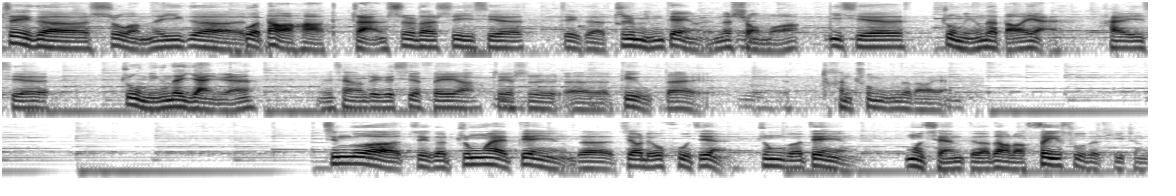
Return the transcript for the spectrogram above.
这个是我们的一个过道哈，展示的是一些这个知名电影人的手模，一些着名的导演，还有一些 著名的演员。你像这个谢飞啊，这是呃第五代很出名的导演。经过这个中外电影的交流互鉴，中国电影目前得到了飞速的提升，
